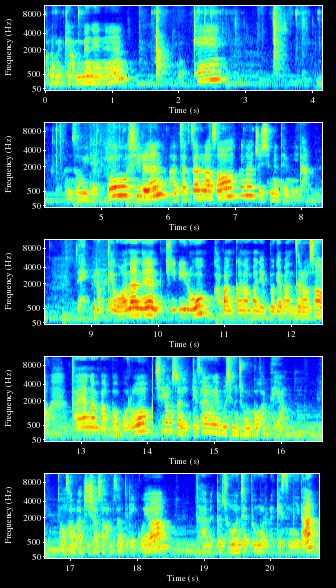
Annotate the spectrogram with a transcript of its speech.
그럼 이렇게 앞면에는 이렇게 완성이 됐고 실은 바짝 잘라서 끊어주시면 됩니다. 네, 이렇게 원하는 길이로 가방끈 한번 예쁘게 만들어서 다양한 방법으로 실용성 있게 사용해 보시면 좋을 것 같아요. 영상 봐주셔서 감사드리고요. 다음에 또 좋은 제품으로 뵙겠습니다.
